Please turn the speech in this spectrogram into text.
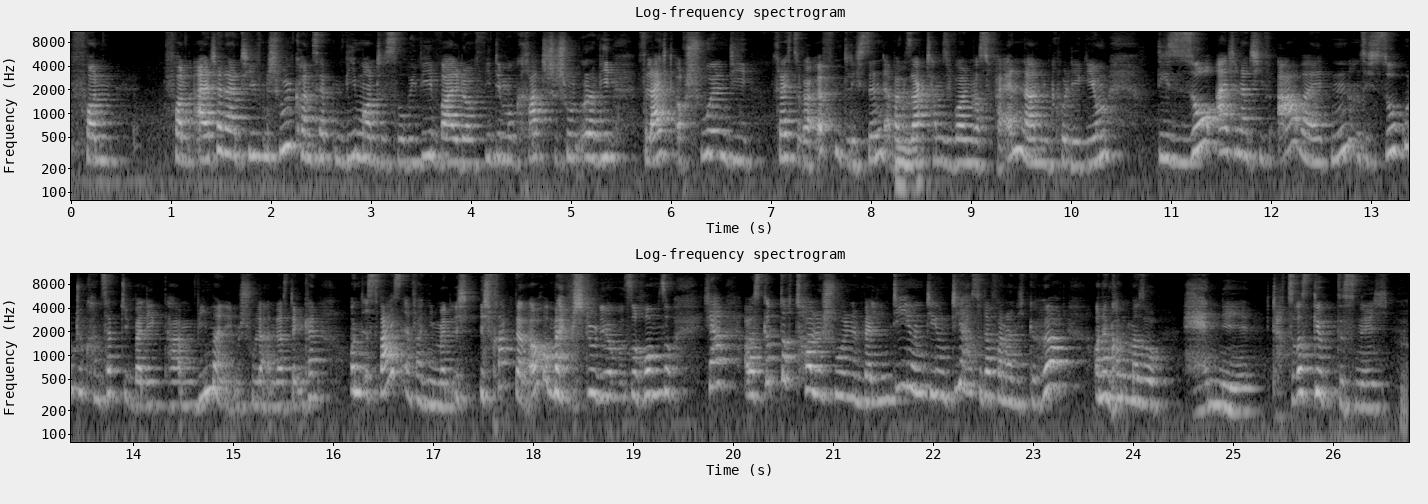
von, von alternativen Schulkonzepten wie Montessori, wie Waldorf, wie demokratische Schulen oder wie vielleicht auch Schulen, die vielleicht sogar öffentlich sind, aber mhm. gesagt haben, sie wollen was verändern im Kollegium, die so alternativ arbeiten und sich so gute Konzepte überlegt haben, wie man eben Schule anders denken kann. Und es weiß einfach niemand. Ich, ich frage dann auch in meinem Studium so rum, so, ja, aber es gibt doch tolle Schulen in Berlin, die und die und die, hast du davon noch nicht gehört? Und dann kommt immer so, hä, nee, ich dachte, sowas gibt es nicht. Ja.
